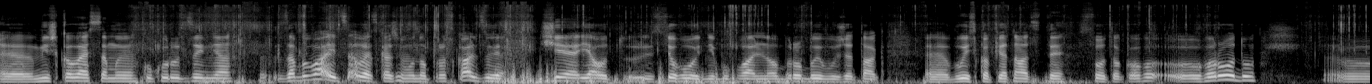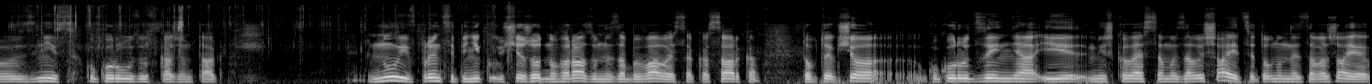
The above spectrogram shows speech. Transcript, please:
е, між колесами кукурудзиння забивається, але, скажімо, воно проскальзує. Ще я от сьогодні буквально обробив уже так е, близько 15 соток ого- городу, е, зніс кукурузу, скажімо так. Ну і в принципі ні, ще жодного разу не забивалася косарка. Тобто, якщо кукурудзиння і між колесами залишається, то воно не заважає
